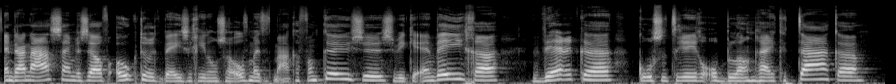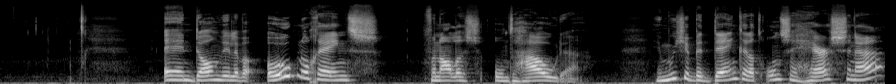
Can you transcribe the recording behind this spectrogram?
En daarnaast zijn we zelf ook druk bezig in ons hoofd met het maken van keuzes, wikken en wegen, werken, concentreren op belangrijke taken. En dan willen we ook nog eens van alles onthouden. Je moet je bedenken dat onze hersenen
